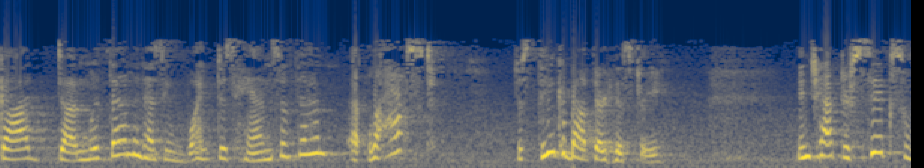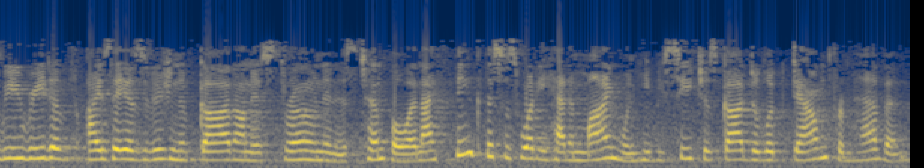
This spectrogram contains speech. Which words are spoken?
God done with them, and has He wiped His hands of them at last? Just think about their history. In chapter 6, we read of Isaiah's vision of God on his throne in his temple, and I think this is what he had in mind when he beseeches God to look down from heaven,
